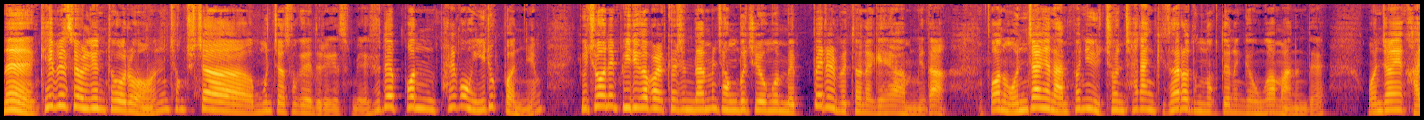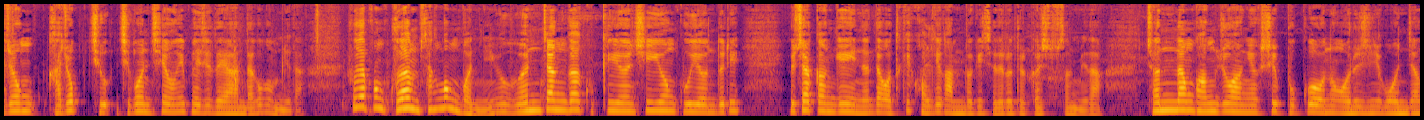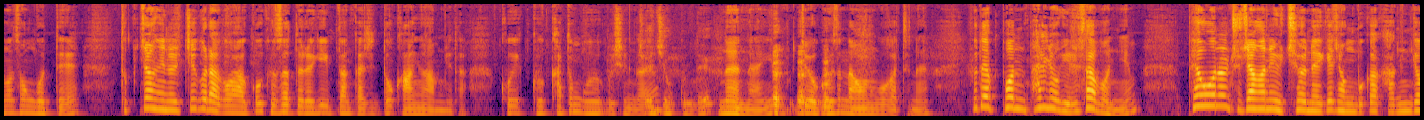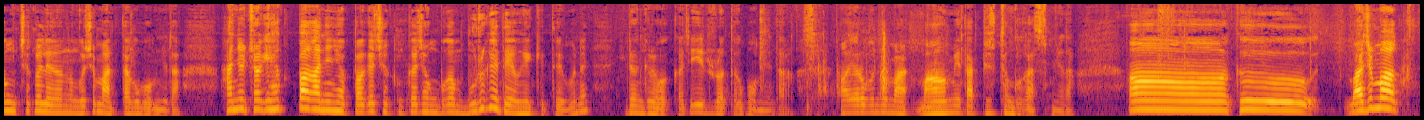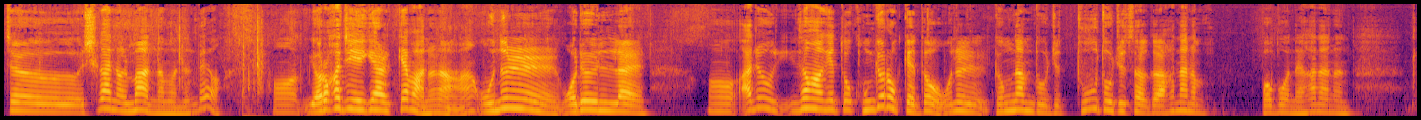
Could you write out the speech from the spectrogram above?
네, KBS 열린 토론 청취자 문자 소개해드리겠습니다. 휴대폰 8026번님, 유치원의 비리가 밝혀진다면 정부 지원금 몇 배를 뱉어내게 해야 합니다. 또한 원장의 남편이 유치원 차량 기사로 등록되는 경우가 많은데 원장의 가족, 가족 지- 직원 채용이 배제돼야 한다고 봅니다. 휴대폰 9330번님, 원장과 국회의원, 시의원, 구의원들이 유착 관계에 있는데 어떻게 관리 감독이 제대로 될까 싶습니다. 전남 광주광역시 북구 어느 어린이집 원장은 선거 때 특정인을 찍으라고 하고 교사들에게 입당까지 또 강요합니다. 거기 그 같은 곳인가요? 제 지역군데 네네. 거기서 나오는 것 같으네. 휴대폰 8614번님. 폐원을 주장하는 유치원에게 정부가 강경책을 내놓는 것이 맞다고 봅니다. 한유척이 협박 아닌 협박에 지금까지 정부가 무르게 대응했기 때문에 이런 결과까지 이르렀다고 봅니다. 아, 여러분들 마, 마음이 다 비슷한 것 같습니다. 어, 그 마지막 저 시간 얼마 안 남았는데요. 어, 여러 가지 얘기할 게 많으나 오늘 월요일 날 어, 아주 이상하게 또 공교롭게도 오늘 경남도지 두 도지사가 하나는 법원에 하나는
